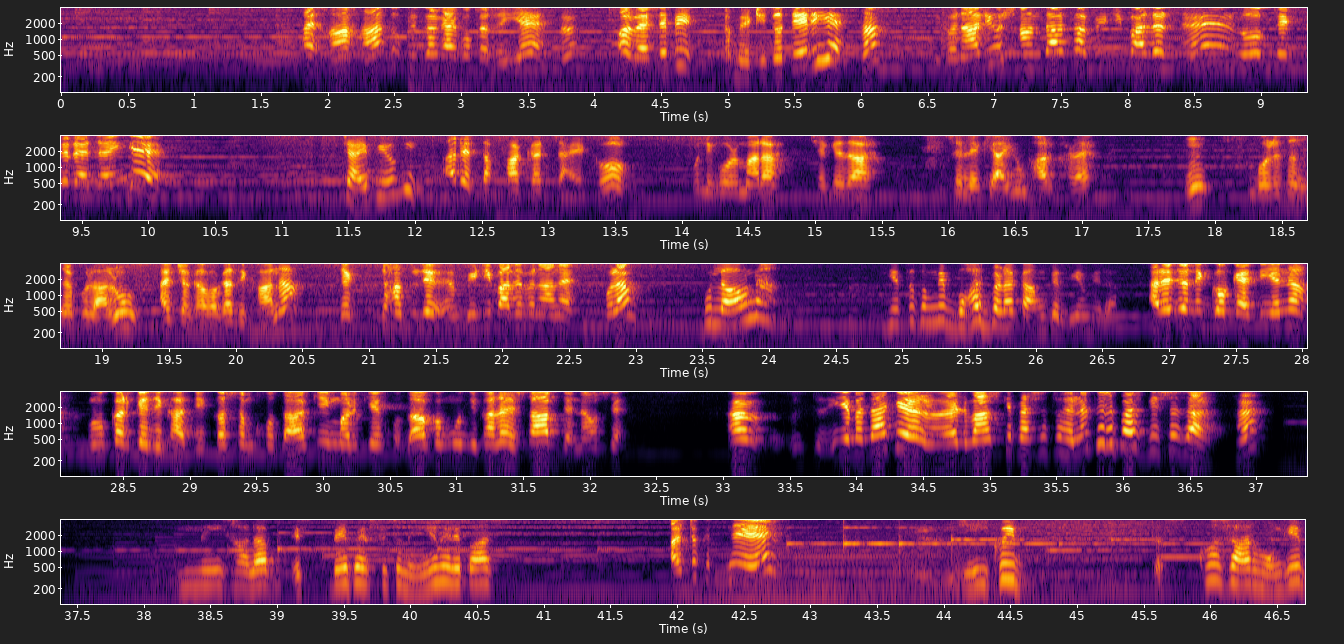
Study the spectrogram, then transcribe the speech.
अरे हाँ हाँ तू फ़िक्र काय को कर रही है हाँ? और वैसे भी कमेटी तो तेरी है हाँ? बना लियो शानदार सा ब्यूटी पार्लर है? लोग देखते रह जाएँगे। चाय पियोगी? अरे दफ़ा कर चाय को। वो निगोड़ मारा ठेकेदार से लेके आई हूँ बाहर खड़ा है। हम्म बोले तो अंदर बुला लूँ। आज जगह वगह दिखाना देख जहाँ तुझे ब्यूटी पार्लर बनाना है बोला। बुलाओ ना। ये तो तुमने बहुत बड़ा काम कर दिया मेरा। अरे जो निग्गो कहती है ना वो करके दिखाती कसम खुदा की मर के खुदा को मुँह दिखाना हिसाब देना उसे। अब ये बता के एडवांस के पैसे तो है ना तेरे पास बीस हज़ार? हाँ? नहीं खाला इतने पैसे तो नहीं है मेरे पास। आज तो कितने हैं? यही कोई दस को हज़ार होंगे।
